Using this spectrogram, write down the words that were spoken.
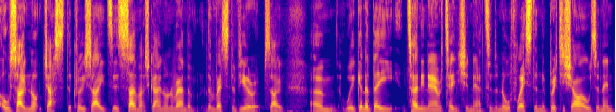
also not just the Crusades. There's so much going on around the the rest of Europe. So um, we're going to be turning our attention now to the northwest and the British Isles, and then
